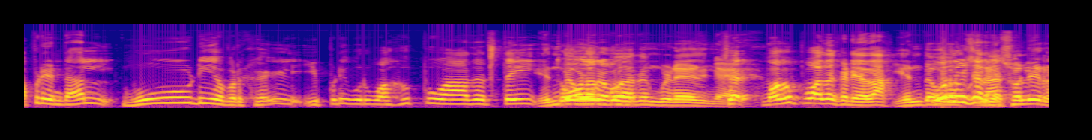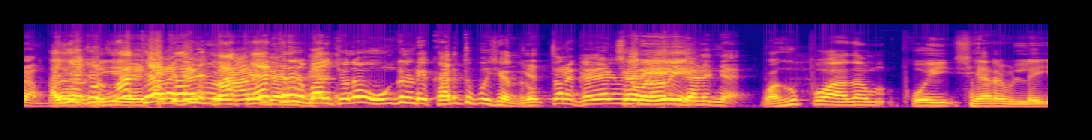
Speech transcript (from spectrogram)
அப்படி என்றால் மோடி அவர்கள் இப்படி ஒரு வகுப்புவாதத்தை எந்த வகுப்புவாதம் கிடையாதுங்க. சரி வகுப்புவாதம் கிடையாதா எந்த ஒரு நான் சொல்லிடுறேன். ஐயா சொல்லு. நான் நீங்க எத்தனை கேட்கறது கேள்வி நான் வேணாலும் கேட்கறது கேளுங்க. பதில் சொன்னா உங்களுடைய கருத்து போய் சேர்ந்துரும் எத்தனை கேள்வி. வகுப்புவாதம் போய் சேரவில்லை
